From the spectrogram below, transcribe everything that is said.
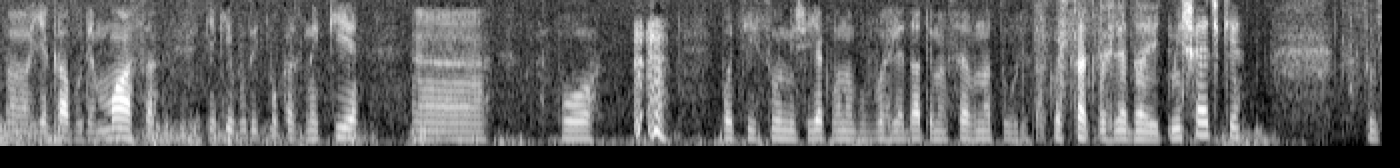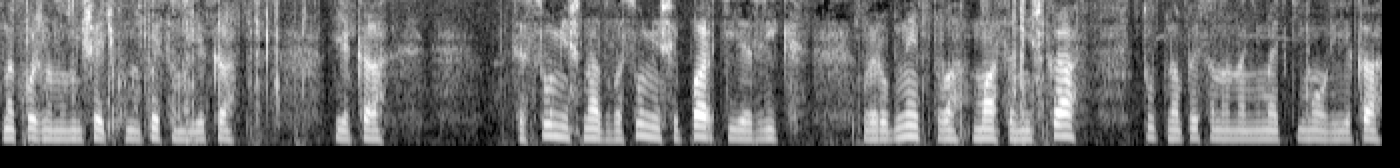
е, яка буде маса, які будуть показники е, по по цій суміші, як воно виглядатиме все в натурі. Так, ось так виглядають мішечки. Тут на кожному мішечку написано, яка, яка це суміш, назва суміші, партія, рік виробництва, маса мішка. Тут написано на німецькій мові, яка,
